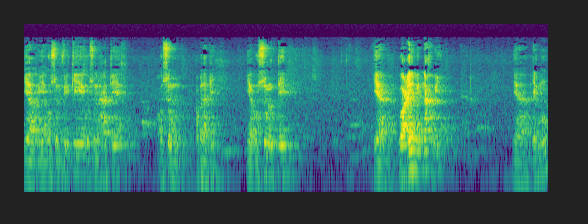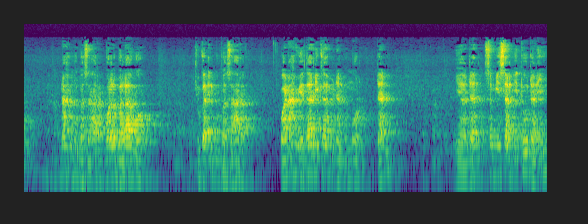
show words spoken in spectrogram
Ya ya usul fikih usul hadis usul apa tadi? Ya usul di ya wa ilmin nahwi. Ya ilmu nahwu bahasa Arab. Wal balagha juga ilmu bahasa Arab. Wa nahwi dzalika minal umur. Dan ya dan semisal itu dari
